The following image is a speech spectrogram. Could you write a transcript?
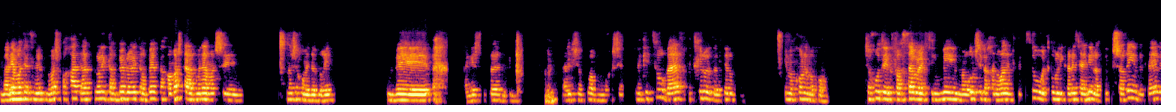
ואני אמרתי לעצמי, ממש פחדתי, רק לא להתערבב, לא להתערבב, ככה ממש את ההבנה, מה שאנחנו מדברים. ואני יש לספר את זה, היה לי שבוע ברוך השם. בקיצור, ואז התחילו לטלטל אותי, ממקום למקום. שלחו אותי לכפר סבא לצילומים, ההורים שלי ככה נורא נקפצו, התחילו להיכנס לעניינים, להפעיל קשרים וכאלה.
